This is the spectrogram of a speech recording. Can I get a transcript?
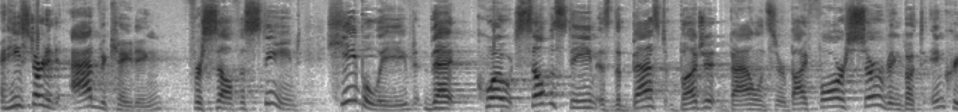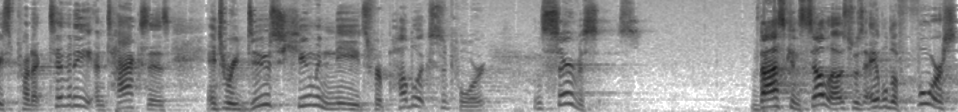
And he started advocating for self-esteem he believed that, quote, self esteem is the best budget balancer, by far serving both to increase productivity and taxes and to reduce human needs for public support and services. Vasconcellos was able to force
